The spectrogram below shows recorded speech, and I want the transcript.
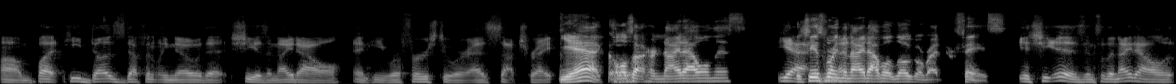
um but he does definitely know that she is a night owl and he refers to her as such right Yeah, calls out her night owlness. yeah she's and wearing the night, night owl logo right in her face. it, she is and so the night owl uh,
